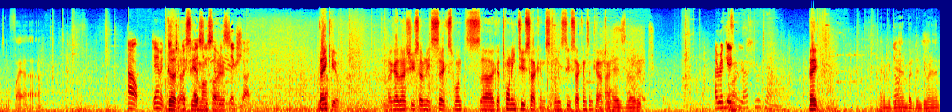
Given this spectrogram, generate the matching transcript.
He's on fire. Ow. Damn it. Good, Took I a see him on fire. SU-76 shot. Thank you. I got an SU-76. Once uh, I got 22 seconds. 22 seconds and Our My heads loaded. Hi, Ricky. User left your channel. Hey, Hit him again, but didn't do anything.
